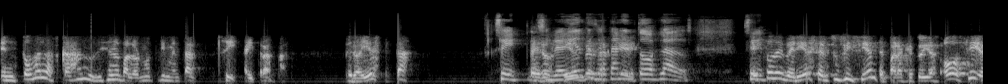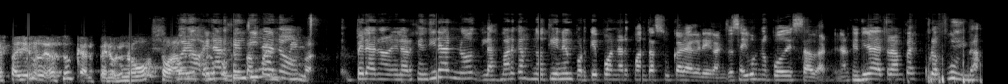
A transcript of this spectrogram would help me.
en todas las cajas nos dicen el valor nutrimental. Sí, hay trampas, pero ahí está. Sí, los ingredientes están en todos lados. Esto debería ser suficiente para que tú digas, oh, sí, está lleno de azúcar, pero no. Bueno, en Argentina no. Pero no, en Argentina no, las marcas no tienen por qué poner cuánta azúcar agregan. Entonces ahí vos no podés saber. En Argentina la trampa es profunda.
